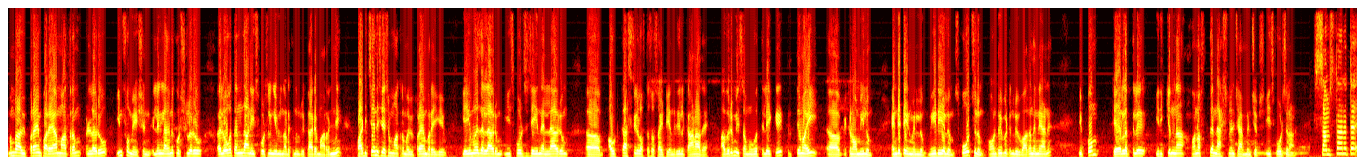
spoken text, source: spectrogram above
നമ്മൾ അഭിപ്രായം പറയാൻ മാത്രം ഉള്ളൊരു ഇൻഫർമേഷൻ അല്ലെങ്കിൽ അതിനെക്കുറിച്ചുള്ളൊരു ലോകത്ത് എന്താണ് ഈ സ്പോർട്സിലും ഗെയിമിൽ നടക്കുന്ന ഒരു കാര്യം അറിഞ്ഞ് പഠിച്ചതിന് ശേഷം മാത്രം അഭിപ്രായം പറയുകയും ഗെയിമേഴ്സ് എല്ലാവരും ഈ സ്പോർട്സ് ചെയ്യുന്ന എല്ലാവരും ഔട്ട്കാസ്റ്റുകൾ ഓഫ് ദ സൊസൈറ്റി എന്ന രീതിയിൽ കാണാതെ അവരും ഈ സമൂഹത്തിലേക്ക് കൃത്യമായി എക്കണോമിയിലും എന്റർടൈൻമെന്റിലും മീഡിയയിലും സ്പോർട്സിലും കോൺട്രിബ്യൂട്ട് ചെയ്യുന്ന ഒരു വിഭാഗം തന്നെയാണ്. ഇപ്പം കേരളത്തിൽ ഇരിക്കുന്ന one of the national championships ഈ സ്പോർട്സിലാണ് സംസ്ഥാനത്ത്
